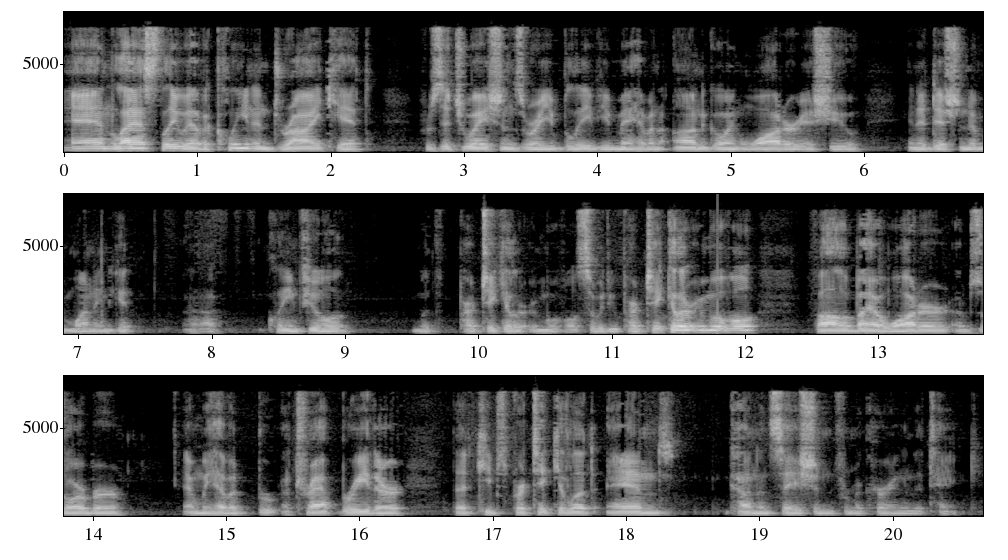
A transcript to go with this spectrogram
And lastly, we have a clean and dry kit for situations where you believe you may have an ongoing water issue in addition to wanting to get uh, clean fuel with particulate removal. So we do particulate removal followed by a water absorber and we have a, a trap breather that keeps particulate and condensation from occurring in the tank.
